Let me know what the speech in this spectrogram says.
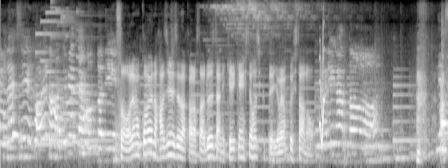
嬉しい。こういうの初めて、本当に。そう俺もこういうの初めてだからさルーちゃんに経験してほしくて予約したのありがとう。ね遊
